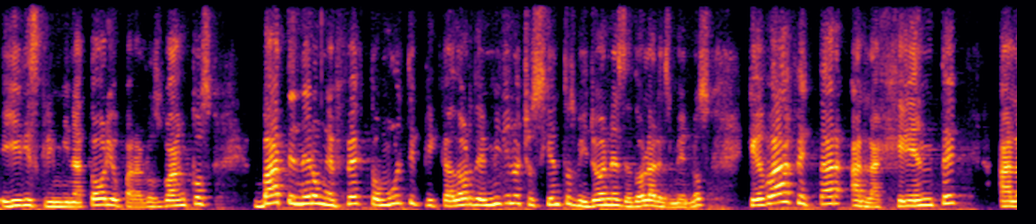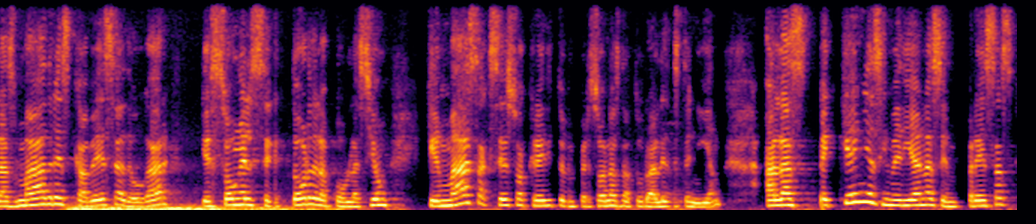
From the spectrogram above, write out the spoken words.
y discriminatorio para los bancos, va a tener un efecto multiplicador de 1.800 millones de dólares menos que va a afectar a la gente, a las madres cabeza de hogar, que son el sector de la población que más acceso a crédito en personas naturales tenían, a las pequeñas y medianas empresas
